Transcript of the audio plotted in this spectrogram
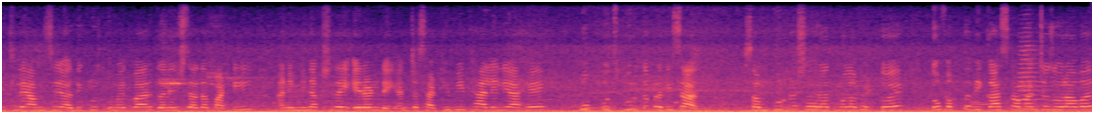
इथले आमचे अधिकृत उमेदवार गणेशदादा पाटील आणि मीनाक्षीताई एरंडे यांच्यासाठी मी इथे आलेली आहे. खूप उत्स्फूर्त प्रतिसाद संपूर्ण शहरात मला भेटतोय. तो फक्त विकास कामांच्या जोरावर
